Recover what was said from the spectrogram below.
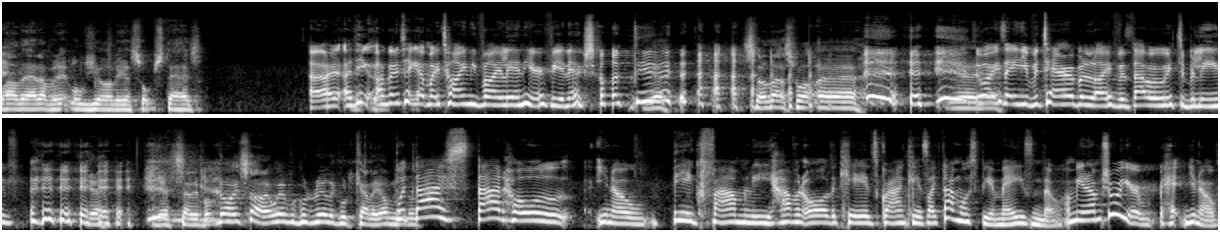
while they're having it luxurious upstairs. I, I think I'm going to take out my tiny violin here for you now, Sean. Yeah. so that's what. Uh, yeah, So what are you saying? You have a terrible life? Is that what we're to believe? yeah, yeah, terrible. No, it's all right. We have a good, really good carry on. you But know. that that whole you know big family having all the kids, grandkids, like that must be amazing, though. I mean, I'm sure you're you know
